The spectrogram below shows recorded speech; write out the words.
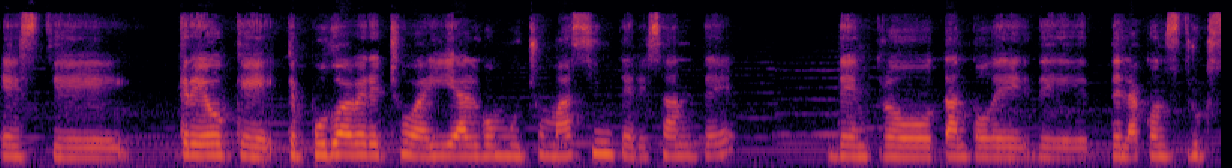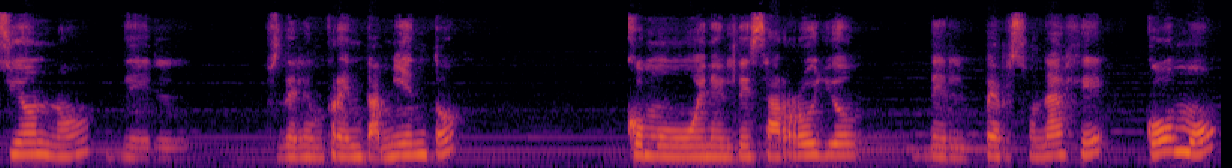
este, creo que, pudo haber hecho ahí algo mucho más interesante dentro tanto de, la construcción, ¿no? Pues, del, enfrentamiento, como en el desarrollo del personaje, como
